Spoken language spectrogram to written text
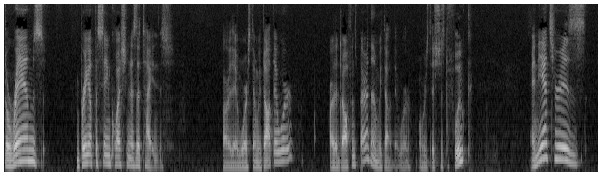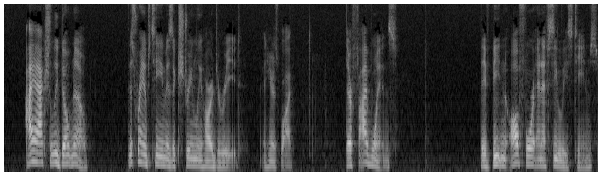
The Rams bring up the same question as the Titans. Are they worse than we thought they were? Are the Dolphins better than we thought they were? Or is this just a fluke? And the answer is I actually don't know. This Rams team is extremely hard to read, and here's why. They're five wins. They've beaten all four NFC least teams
